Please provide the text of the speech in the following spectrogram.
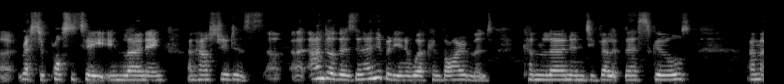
uh, reciprocity in learning and how students uh, and others and anybody in a work environment can learn and develop their skills. And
